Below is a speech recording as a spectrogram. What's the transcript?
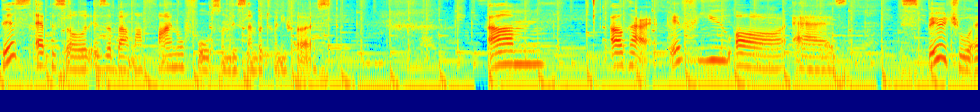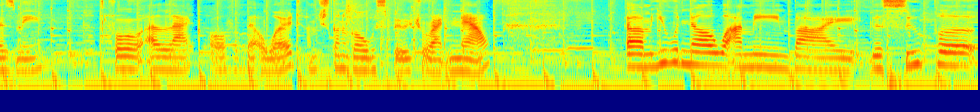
This episode is about my final thoughts on December 21st. Um, okay, if you are as spiritual as me, for a lack of a better word, I'm just gonna go with spiritual right now. Um, you would know what I mean by the super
